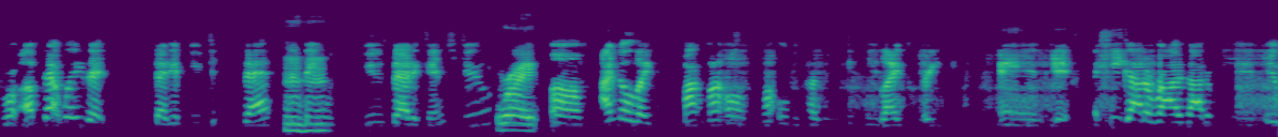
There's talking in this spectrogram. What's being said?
brought up that way. That that if you did that, they Mhm. would use that against you. Right. Um, I know like my my um my older cousin used me like crazy, and it, he got a rise out of me, and it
